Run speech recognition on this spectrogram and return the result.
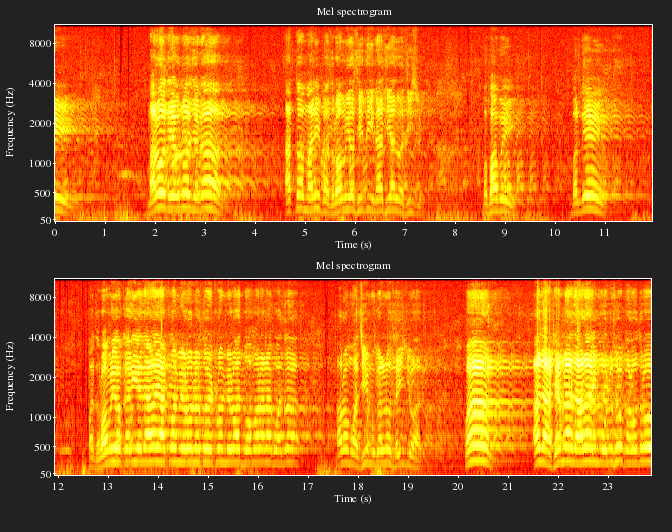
નાગજીભાઈ મારો દેવનો જગત. આ તો મારી પથરોમણીઓથી થી એનાથી આજ વધી છે મફાભાઈ બળદેવ પથરોમણીઓ કરીએ દાડે આટલો મેળો નતો, એટલો મેળો આજ બોમરાના ગોત્ર, મારો મોજી મુગલનો થઈ ગયો આજ. પણ આજ આઠેમના દાડા એમ બોલું છું, કરોદરો,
